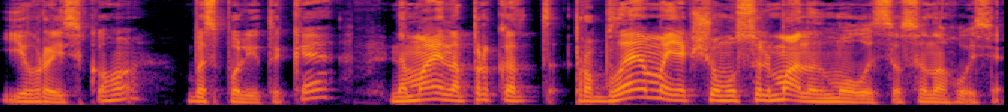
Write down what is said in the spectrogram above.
єврейського. Без політики немає, наприклад, проблеми, якщо мусульманин молиться в синагозі.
